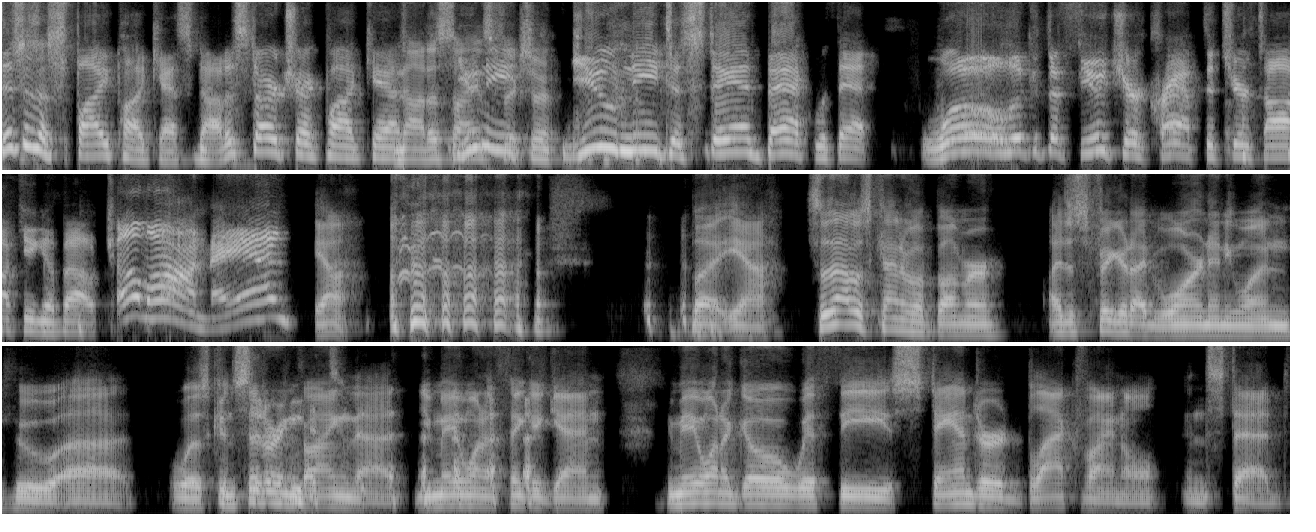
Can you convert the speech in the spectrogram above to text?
this is a spy podcast, not a Star Trek podcast. Not a science you need, fiction. You need to stand back with that. Whoa, look at the future crap that you're talking about. Come on, man. Yeah. but yeah, so that was kind of a bummer. I just figured I'd warn anyone who uh, was considering, Considering it. buying that. You may want to think again. You may want to go with the standard black vinyl instead,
